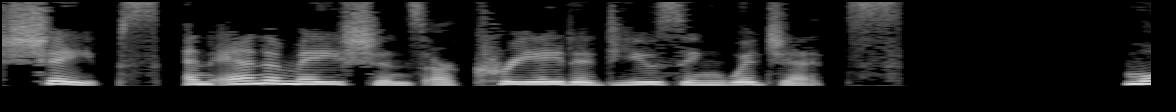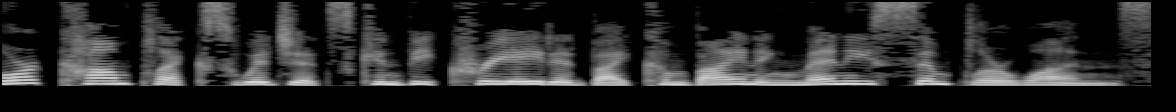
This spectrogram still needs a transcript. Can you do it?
shapes, and animations are created using widgets. More complex widgets can be created by combining many simpler ones.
